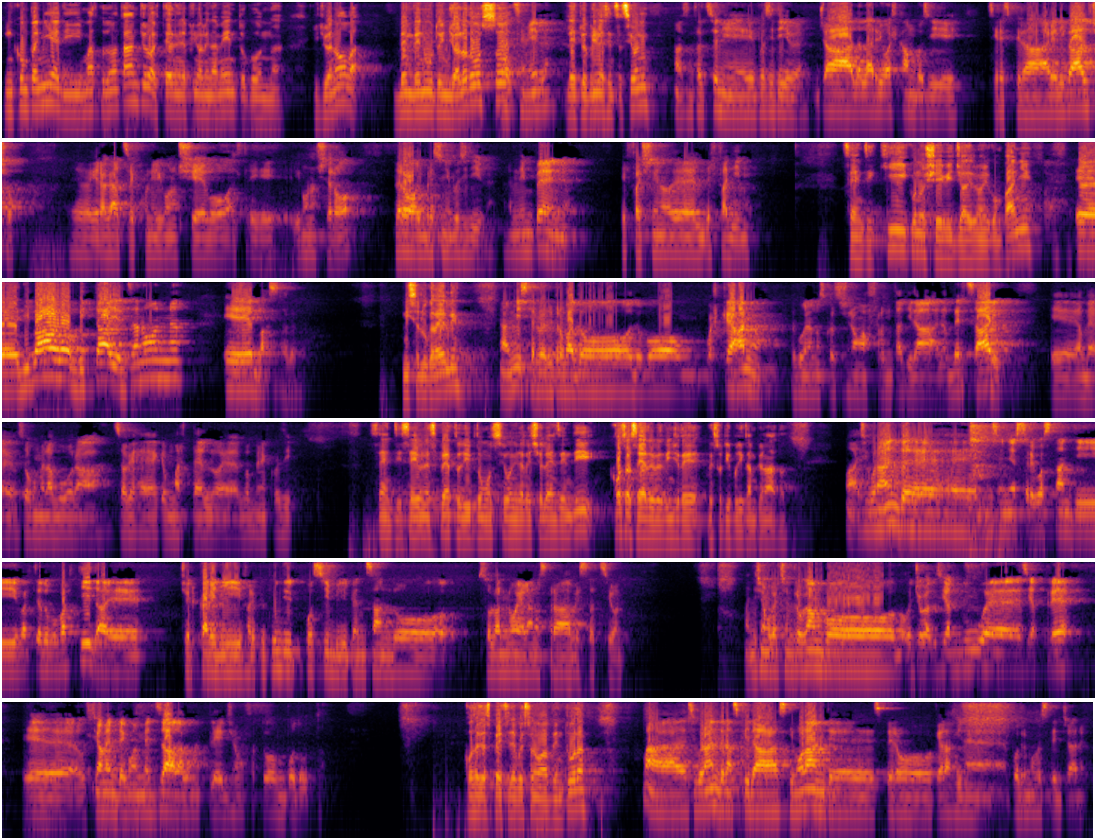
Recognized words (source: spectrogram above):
In compagnia di Marco Donatangelo al termine del primo allenamento con il Giulianova. Benvenuto in giallo-rosso. Grazie mille. Le tue prime sensazioni? No, sensazioni positive. Già dall'arrivo al campo si, si respira aria di calcio. Eh, I ragazzi alcuni li conoscevo, altri li conoscerò, però impressioni positive. Grande impegno e il fascino del, del Fadini. Senti, chi conoscevi già dei tuoi compagni? Eh, di Paolo, Bittai e Zanon e basta. però. Mister Lucarelli? No, il mister l'ho ritrovato dopo qualche anno, dopo che l'anno scorso ci eravamo affrontati da, da avversari e vabbè, so come lavora, so che è, che è un martello e va bene così. Senti, sei un esperto di promozioni dell'eccellenza in D. Cosa serve per vincere questo tipo di campionato? Ma sicuramente eh, bisogna essere costanti partita dopo partita e cercare di fare più punti possibili pensando solo a noi e alla nostra prestazione. Ma diciamo che al centrocampo ho giocato sia a due sia a tre, e ultimamente come mezzala, come play, diciamo, ho fatto un po' tutto. Cosa ti aspetti da questa nuova avventura? Ma sicuramente è una sfida stimolante, spero che alla fine potremo festeggiare.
